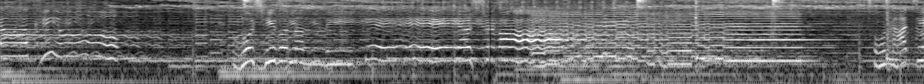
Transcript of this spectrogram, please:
રાખ્યો હો શિવ નંદી કે અશ્વા. તો નાચે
